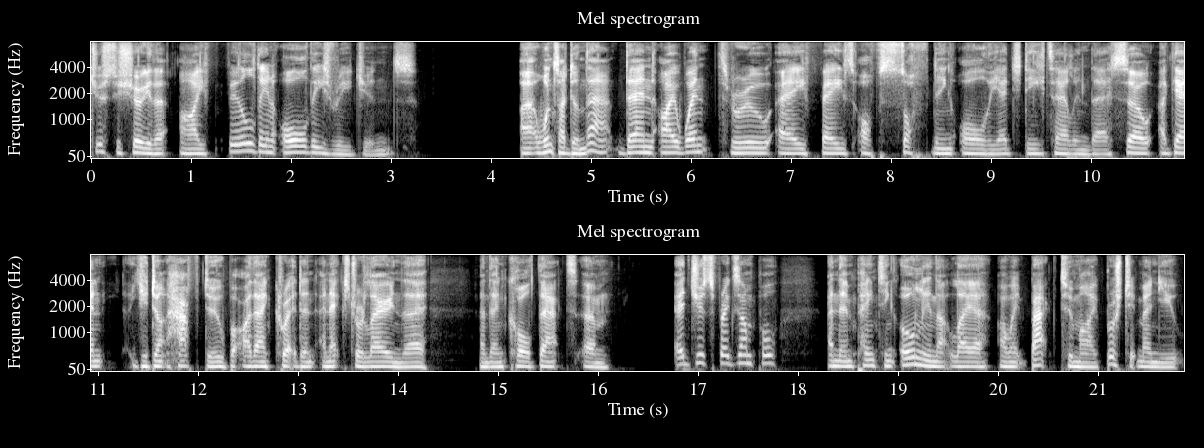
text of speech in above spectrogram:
just to show you that I filled in all these regions. Uh, once I'd done that, then I went through a phase of softening all the edge detail in there. So again, you don't have to, but I then created an, an extra layer in there and then called that um, edges, for example. And then painting only in that layer, I went back to my brush tip menu,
